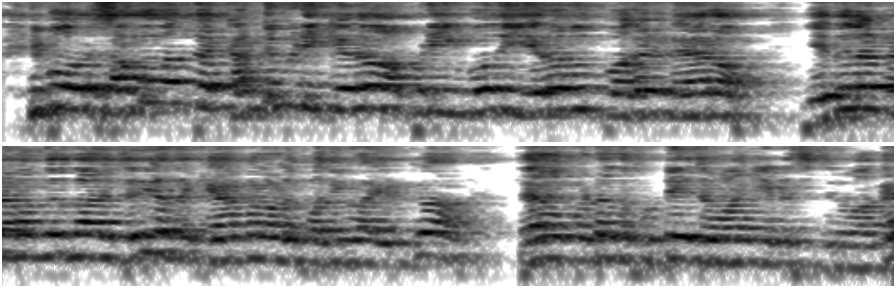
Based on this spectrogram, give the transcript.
இப்போ ஒரு சம்பவத்தை கண்டுபிடிக்கணும் அப்படிங்கும் போது இரவு பகல் நேரம். எதுல நடந்திருந்தாலும் சரி அந்த கேமராவில் பதிவாயிருக்கும் தேவைப்பட்ட அந்த ஃபுட்டேஜை வாங்கி என்ன செஞ்சிருவாங்க?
